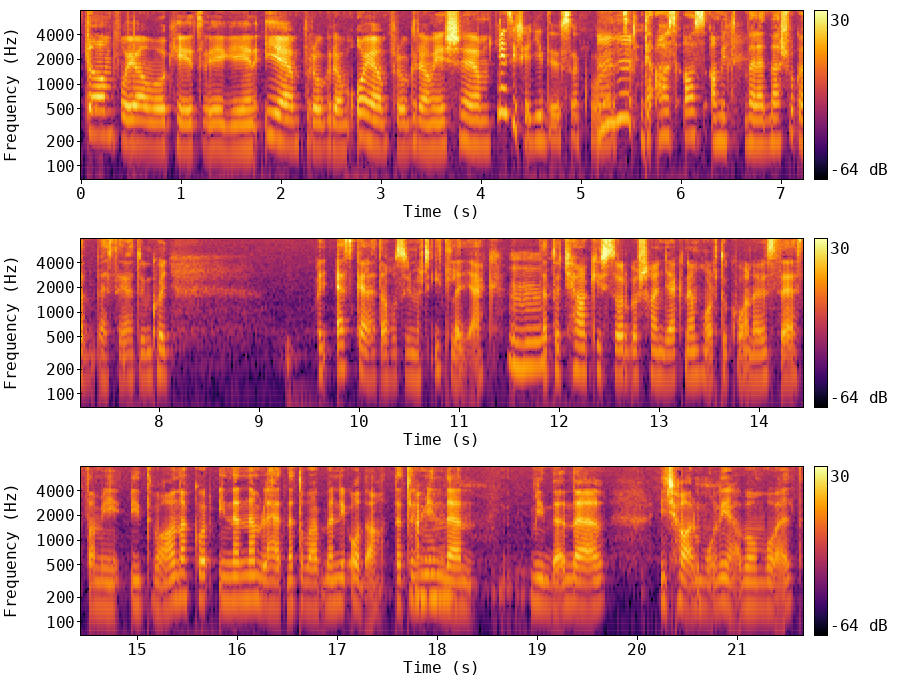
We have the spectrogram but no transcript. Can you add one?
tanfolyamok hétvégén, ilyen program, olyan program, és... Ez is egy időszak volt. Mhm, de az, az, amit veled már sokat beszéltünk, hogy hogy ez kellett ahhoz, hogy most itt legyek. Uh-huh. Tehát, hogyha a kis szorgos hangyák nem hordtuk volna össze ezt, ami itt van, akkor innen nem lehetne tovább menni oda. Tehát, hogy uh-huh. minden, mindennel így harmóniában volt.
